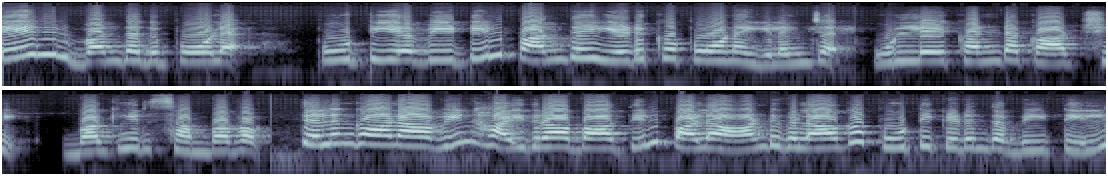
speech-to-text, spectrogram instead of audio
நேரில் வந்தது போல. பூட்டிய வீட்டில் பந்தை எடுக்க போன இளைஞர். உள்ளே கண்ட காட்சி பகீர் சம்பவம். தெலுங்கானாவின் ஹைதராபாத்தில் பல ஆண்டுகளாக பூட்டி கிடந்த வீட்டில்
